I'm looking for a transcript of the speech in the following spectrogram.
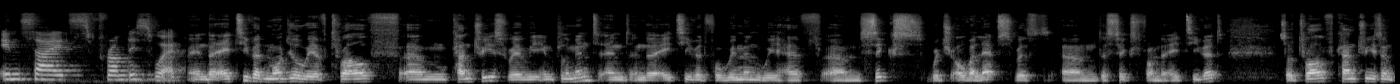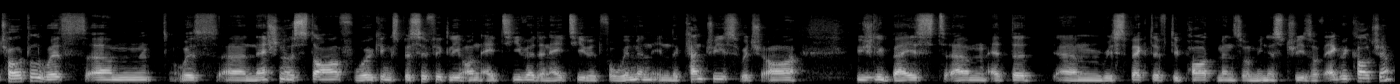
insights from this work? In the ATVET module, we have 12 um, countries where we implement, and in the ATVET for women, we have um, six, which overlaps with um, the six from the ATVET. So 12 countries in total with, um, with uh, national staff working specifically on ATVET and ATVET for women in the countries which are usually based um, at the um, respective departments or ministries of agriculture.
